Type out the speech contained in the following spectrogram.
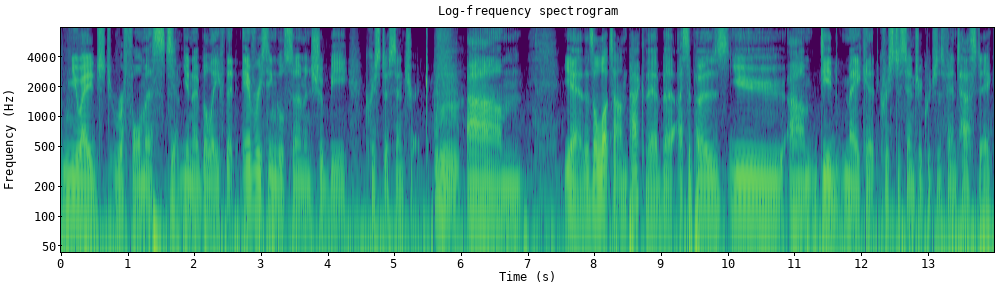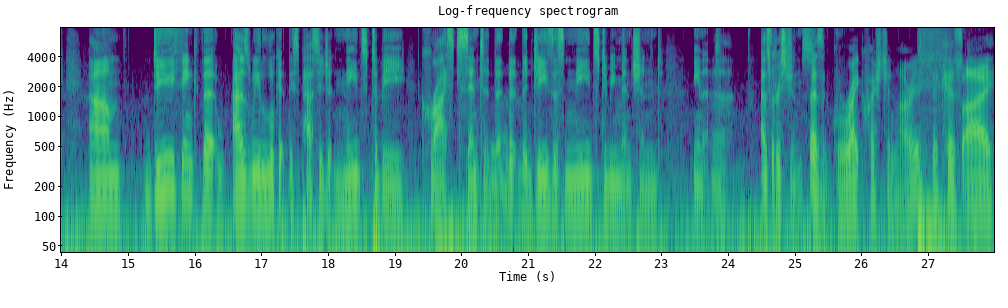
new age reformist Yeah. you know belief that every single sermon should be Christocentric. Um, yeah, there's a lot to unpack there, but I suppose you um, did make it Christocentric, which is fantastic. Um, do you think that as we look at this passage, it needs to be Christ centered, that, that, that Jesus needs to be mentioned in it as Christians? That's a great question, Murray, because I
